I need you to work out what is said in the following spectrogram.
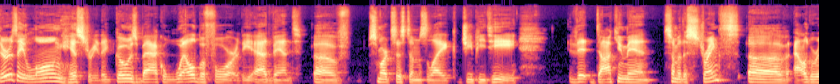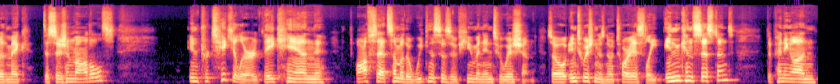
there is a long history that goes back well before the advent of smart systems like GPT that document some of the strengths of algorithmic decision models. In particular, they can offset some of the weaknesses of human intuition. So, intuition is notoriously inconsistent depending on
